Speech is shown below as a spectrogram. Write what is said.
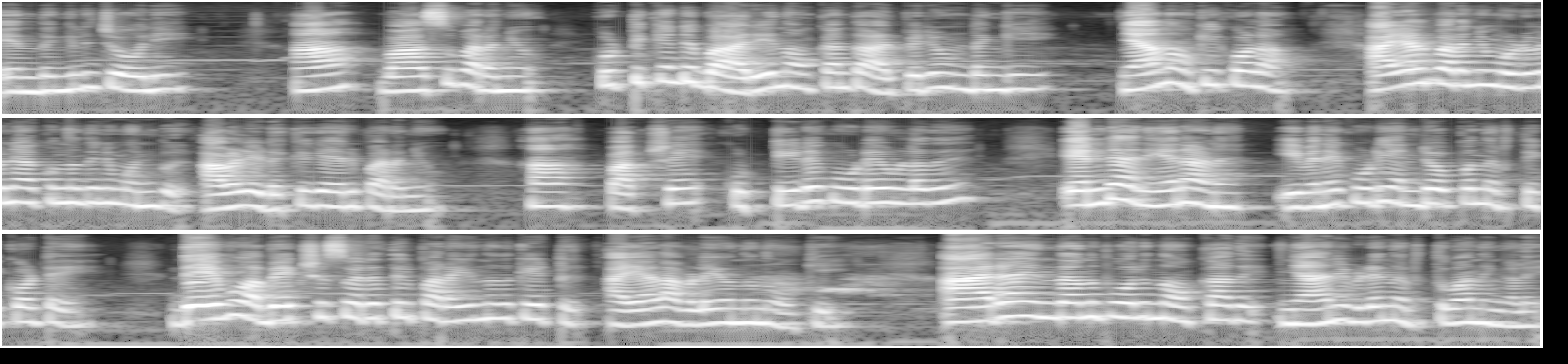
എന്തെങ്കിലും ജോലി? ആ വാസു പറഞ്ഞു. കുട്ടിക്കെന്റെ ഭാര്യയെ നോക്കാൻ താല്പര്യമുണ്ടെങ്കിൽ ഞാൻ നോക്കിക്കോളാം. അയാൾ പറഞ്ഞു മുഴുവനാക്കുന്നതിന് മുൻപ് അവൾ ഇടയ്ക്ക് കയറി പറഞ്ഞു. ആ പക്ഷേ കുട്ടിയുടെ കൂടെയുള്ളത് എന്റെ അനിയനാണ്. ഇവനെ കൂടി എന്റെ ഒപ്പം നിർത്തിക്കോട്ടെ. ദേവു അപേക്ഷ സ്വരത്തിൽ പറയുന്നത് കേട്ട് അയാൾ അവളെ ഒന്ന് നോക്കി. ആരാ എന്താന്ന് പോലും നോക്കാതെ ഞാൻ ഇവിടെ നിർത്തുവാ നിങ്ങളെ.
